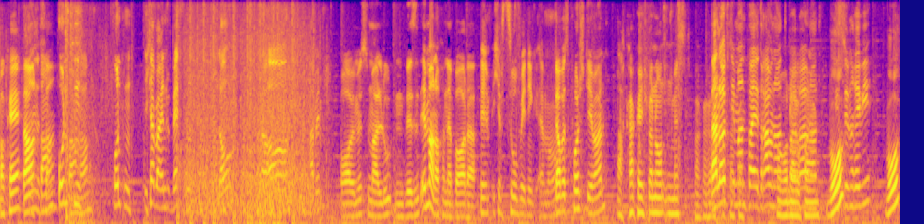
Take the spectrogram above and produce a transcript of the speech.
Okay. Down ist down. Unten. Unten. Ich habe einen Westen. Low. Oh, hab ihn. Boah, wir müssen mal looten. Wir sind immer noch in der Border. Ich habe so wenig Ammo. Ich glaube, es pusht jemand. Ach, kacke, ich bin unten. Mist. Kacke, Da kacke, läuft kacke. jemand bei 300, bei Runtergefallen. 300. Wo? Siehst du den Revi? Wo?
